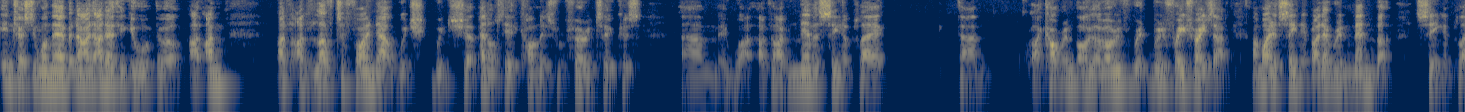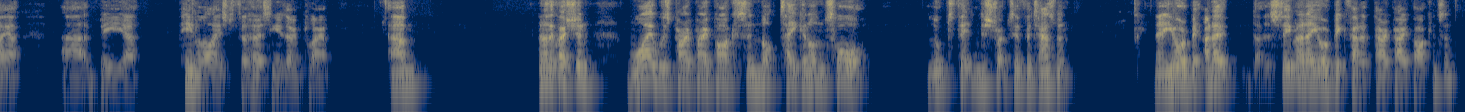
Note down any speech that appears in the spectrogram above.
interesting one there, but no, I, I don't think you will. I, am I'd, I'd, love to find out which which uh, penalty the con is referring to because um, I've, I've never seen a player. Um, I can't remember. I'll, I'll rephrase that. I might have seen it, but I don't remember seeing a player uh, be uh, penalised for hurting his own player. Um, Another question: Why was Pari Pari Parkinson not taken on tour? Looked fit and destructive for Tasman. Now you're a bit. I know, Stephen. I know you're a big fan of Pari Pari Parkinson.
